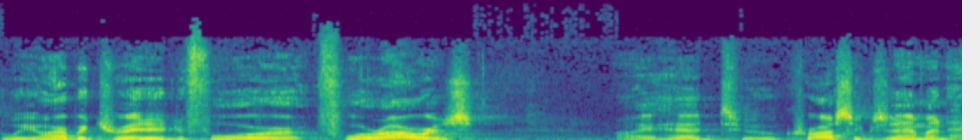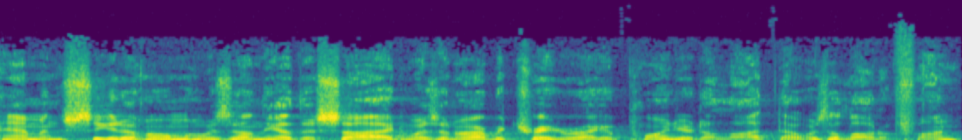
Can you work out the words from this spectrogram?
We arbitrated for four hours. I had to cross-examine Hammond Cederholm, who was on the other side, was an arbitrator I appointed a lot. That was a lot of fun.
